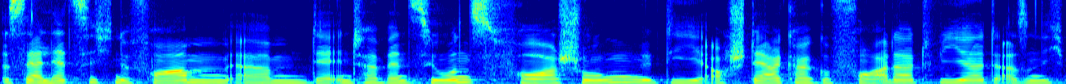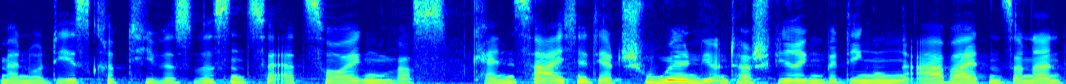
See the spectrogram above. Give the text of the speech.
Ist ja letztlich eine Form ähm, der Interventionsforschung, die auch stärker gefordert wird. Also nicht mehr nur deskriptives Wissen zu erzeugen, was kennzeichnet jetzt Schulen, die unter schwierigen Bedingungen arbeiten, sondern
